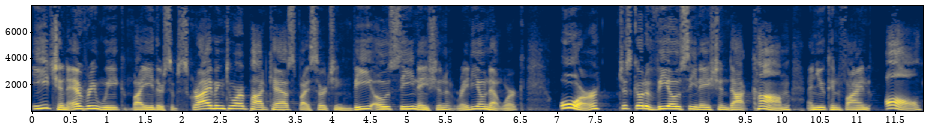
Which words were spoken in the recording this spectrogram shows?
each and every week by either subscribing to our podcast by searching VOC Nation Radio Network or just go to vocnation.com and you can find all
